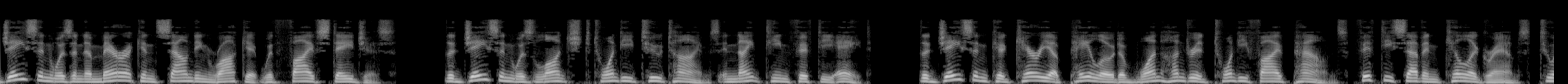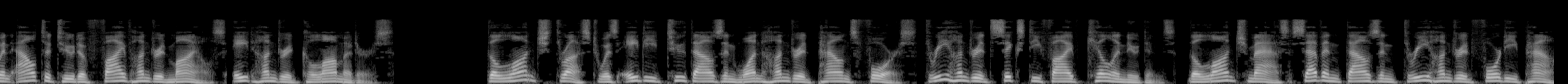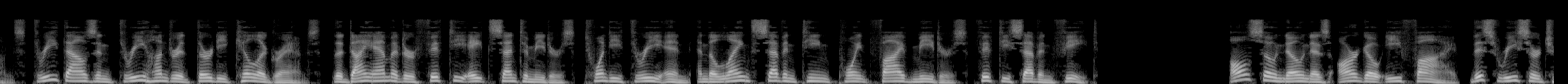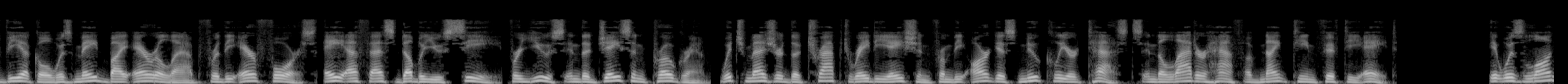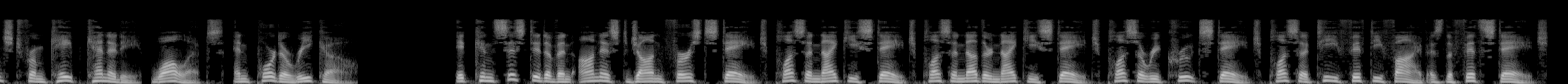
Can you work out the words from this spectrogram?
Jason was an American-sounding rocket with five stages. The Jason was launched 22 times in 1958. The Jason could carry a payload of 125 pounds 57 kilograms to an altitude of 500 miles 800 kilometers. The launch thrust was 82,100 pounds force, 365 kilonewtons. The launch mass 7,340 pounds, 3,330 kilograms. The diameter 58 centimeters, 23 in, and the length 17.5 meters, 57 feet. Also known as Argo E-5, this research vehicle was made by Aerolab for the Air Force AFSWC for use in the JASON program, which measured the trapped radiation from the Argus nuclear tests in the latter half of 1958. It was launched from Cape Kennedy, Wallops, and Puerto Rico. It consisted of an Honest John first stage plus a Nike stage plus another Nike stage plus a recruit stage plus a T-55 as the fifth stage.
